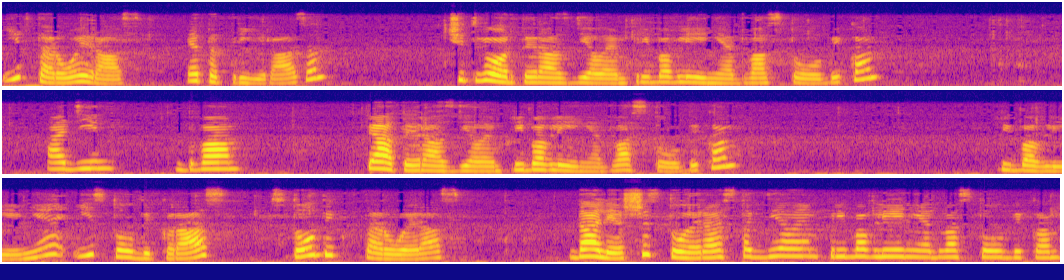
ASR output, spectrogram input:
и второй раз. Это три раза. Четвертый раз делаем прибавление 2 столбика. 1, 2. Пятый раз делаем прибавление 2 столбика. Прибавление и столбик раз, столбик второй раз. Далее шестой раз так делаем прибавление 2 столбика.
